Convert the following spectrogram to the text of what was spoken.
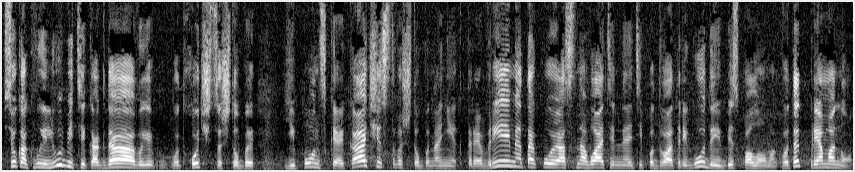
все как вы любите, когда вы вот хочется, чтобы японское качество, чтобы на некоторое время такое основательное, типа 2-3 года и без поломок. Вот это прямо оно.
